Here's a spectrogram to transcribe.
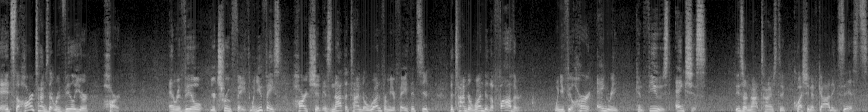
It's the hard times that reveal your heart and reveal your true faith. When you face hardship, is not the time to run from your faith, it's your, the time to run to the Father. When you feel hurt, angry, confused, anxious, these are not times to question if God exists.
